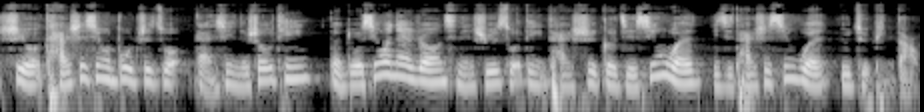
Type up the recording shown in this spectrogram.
是由台视新闻部制作，感谢您的收听。更多新闻内容，请您持续锁定台视各界新闻以及台视新闻 YouTube 频道。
